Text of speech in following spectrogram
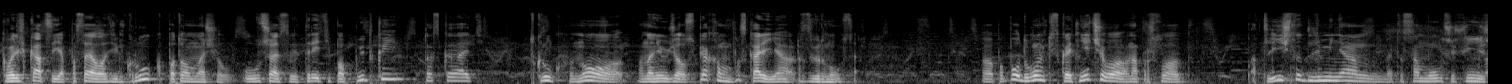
квалификации я поставил один круг, потом начал улучшать своей третьей попыткой, так сказать, круг, но она не увенчалась успехом, в Аскаре я развернулся. А, по поводу гонки сказать нечего, она прошла отлично для меня. Это самый лучший финиш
